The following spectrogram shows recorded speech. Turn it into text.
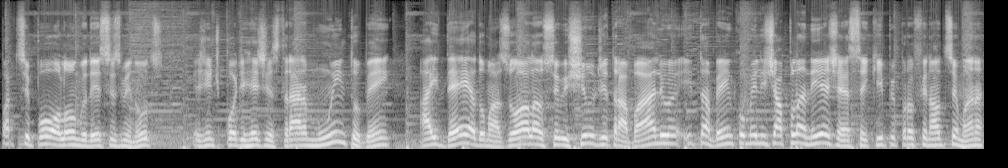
participou ao longo desses minutos e a gente pôde registrar muito bem a ideia do Mazola, o seu estilo de trabalho e também como ele já planeja essa equipe para o final de semana,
